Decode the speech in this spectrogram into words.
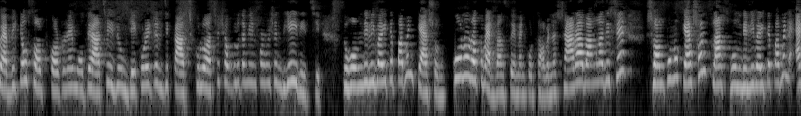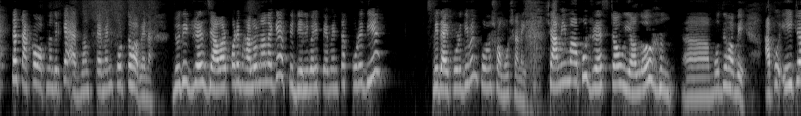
ফ্যাব্রিকটাও সফট কটনের মধ্যে আছে এবং ডেকোরেটের যে কাজগুলো আছে, সবগুলোতে আমি ইনফরমেশন দিয়েই দিচ্ছি। তো হোম ডেলিভারিতে পাবেন ক্যাশ অন কোনো রকম অ্যাডভান্স পেমেন্ট করতে হবে না। সারা বাংলাদেশে সম্পূর্ণ ক্যাশ অন প্লাস হোম ডেলিভারিতে পাবেন। একটা টাকাও আপনাদেরকে অ্যাডভান্স পেমেন্ট করতে হবে না। যদি ড্রেস যাওয়ার পরে ভালো না লাগে, আপনি ডেলিভারি পেমেন্টটা করে দিয়ে বিদায় করে দিবেন, কোনো সমস্যা নেই। শামিমা আপু ড্রেসটাও ইয়েলো মধ্যে হবে। আপু, এইটা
